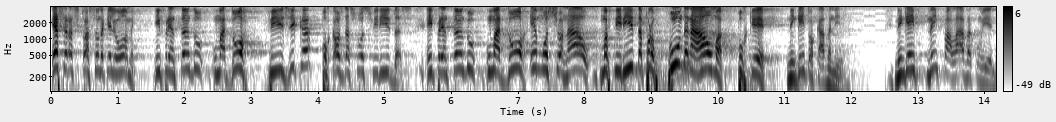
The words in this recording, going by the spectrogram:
Essa era a situação daquele homem enfrentando uma dor física por causa das suas feridas, enfrentando uma dor emocional, uma ferida profunda na alma, porque ninguém tocava nele, ninguém nem falava com ele.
